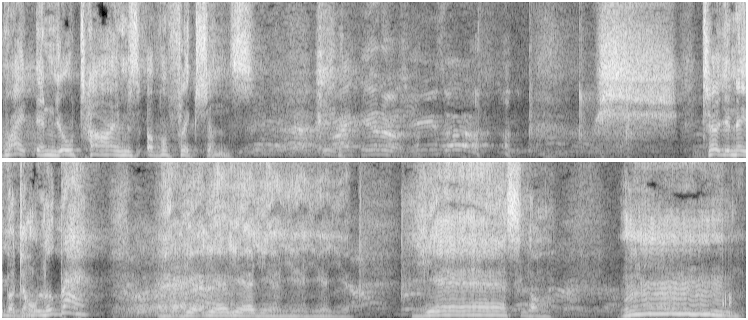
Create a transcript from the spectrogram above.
right in your times of afflictions. Tell your neighbor, don't look back. Yeah, yeah, yeah, yeah, yeah, yeah, yeah. Yes, Lord. Mm.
